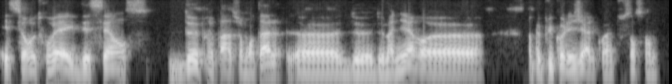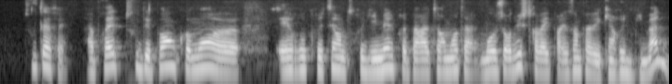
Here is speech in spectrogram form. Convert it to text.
et se retrouver avec des séances de préparation mentale euh, de, manière un peu plus collégiale, quoi, tous ensemble. Tout à fait. Après, tout dépend comment est recruté entre guillemets le préparateur mental. Moi aujourd'hui, je travaille par exemple avec un rugbyman,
